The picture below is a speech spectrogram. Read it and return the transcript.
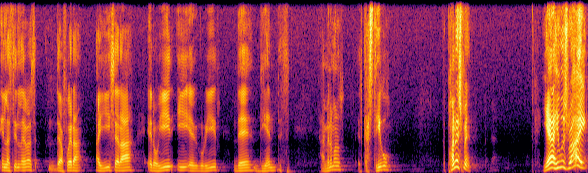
En las tinieblas de afuera, allí será el oír y el gruir de dientes. Amén, hermanos. El castigo, the punishment. Yeah, he was right.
